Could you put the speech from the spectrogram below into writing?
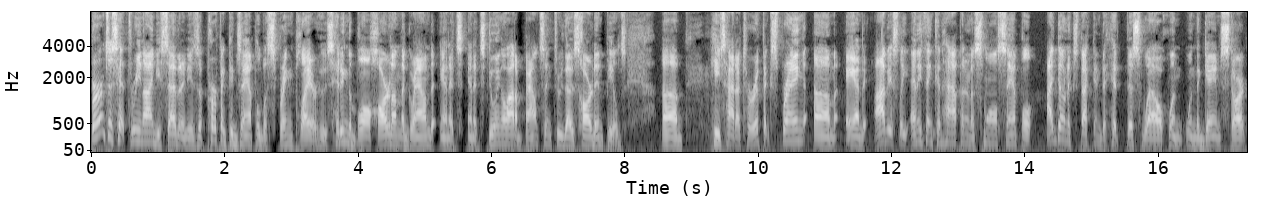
Burns has hit 397 and he's a perfect example of a spring player who's hitting the ball hard on the ground and it's, and it's doing a lot of bouncing through those hard infields. Um, he's had a terrific spring, um, and obviously anything can happen in a small sample. I don't expect him to hit this well when, when the games start.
